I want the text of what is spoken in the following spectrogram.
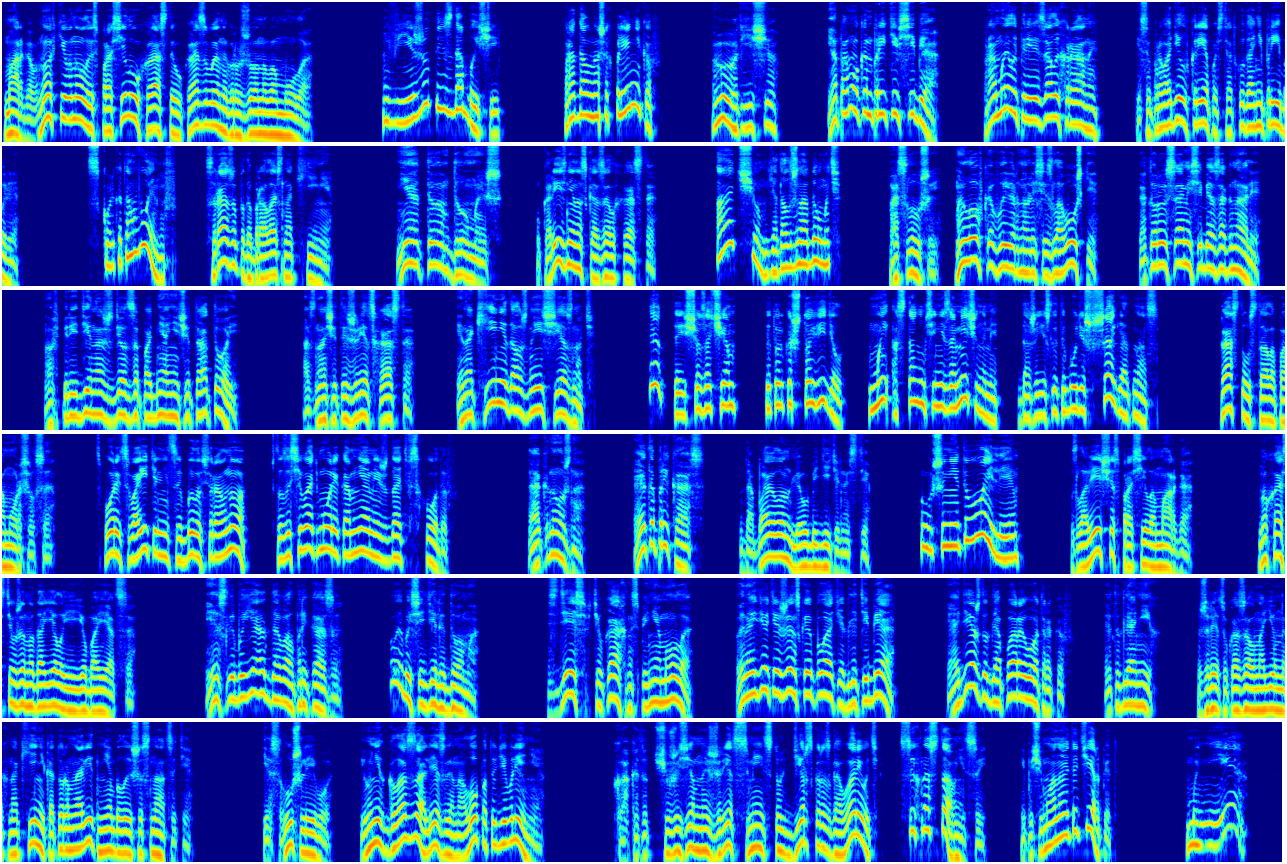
Марга вновь кивнула и спросила у Хасты, указывая на груженного мула. «Вижу, ты с добычей. Продал наших пленников?» «Вот еще. Я помог им прийти в себя. Промыл и перевязал их раны и сопроводил в крепость, откуда они прибыли». «Сколько там воинов?» Сразу подобралась на Кхине. «Не о том думаешь», — укоризненно сказал Хаста. «А о чем я должна думать?» «Послушай, мы ловко вывернулись из ловушки, которую сами себя загнали. Но впереди нас ждет западня не той. А значит, и жрец Хаста, и на Кхине должны исчезнуть». «Это еще зачем? Ты только что видел?» Мы останемся незамеченными, даже если ты будешь в шаге от нас. Каста устало поморщился. Спорить с воительницей было все равно, что засевать море камнями и ждать всходов. — Так нужно. Это приказ, — добавил он для убедительности. — Уж не твой ли? — зловеще спросила Марга. Но Хасти уже надоело ее бояться. Если бы я отдавал приказы, вы бы сидели дома. Здесь, в тюках на спине мула, вы найдете женское платье для тебя и одежду для пары отроков. Это для них. Жрец указал на юных Накхини, которым на вид не было и шестнадцати. Те слушали его, и у них глаза лезли на лоб от удивления. Как этот чужеземный жрец смеет столь дерзко разговаривать с их наставницей? И почему она это терпит? «Мне?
